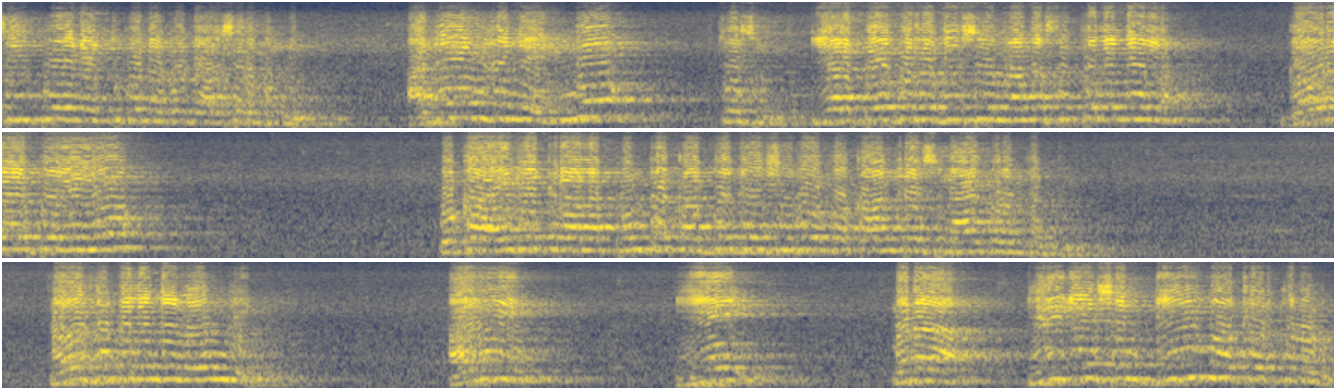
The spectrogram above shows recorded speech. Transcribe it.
సిపిఐని ఎత్తుకున్నటువంటి అవసరం ఉంది. అదేవిధంగా ఎన్నో చూసింది ఇవాళ పేపర్లో చూసిన నమస్తే తెలంగాణ గౌరవపల్లిలో ఒక ఐదు ఎకరాల కుంట కబ్జ చేసిన ఒక కాంగ్రెస్ నాయకుడు అని చెప్పింది నమస్తే తెలంగాణ ఉంది అది ఏ మన ఇరిగేషన్ డి మాట్లాడుతున్నాడు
